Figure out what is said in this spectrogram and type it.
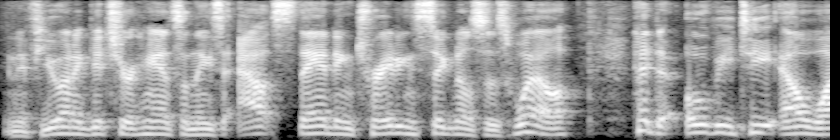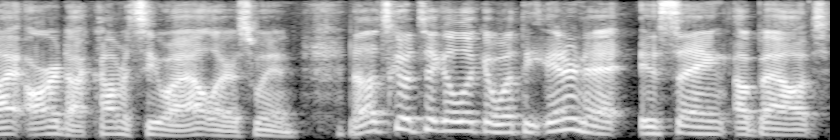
And if you want to get your hands on these outstanding trading signals as well, head to ovtlyr.com to see why outliers win. Now let's go take a look at what the internet is saying about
